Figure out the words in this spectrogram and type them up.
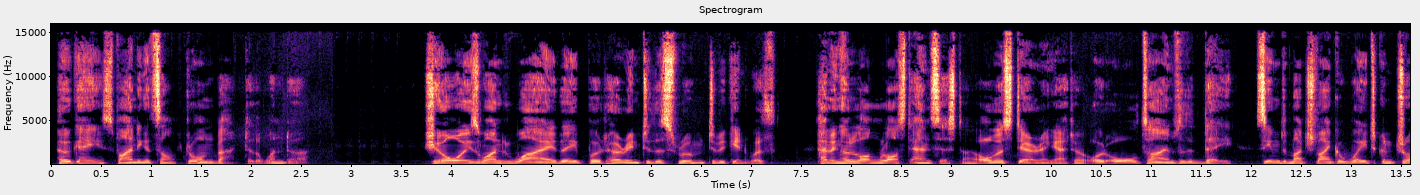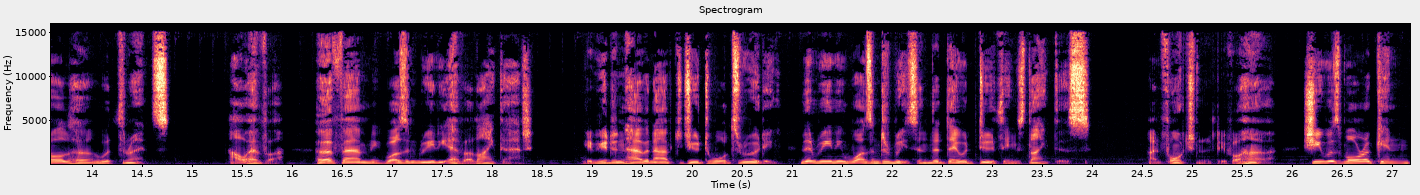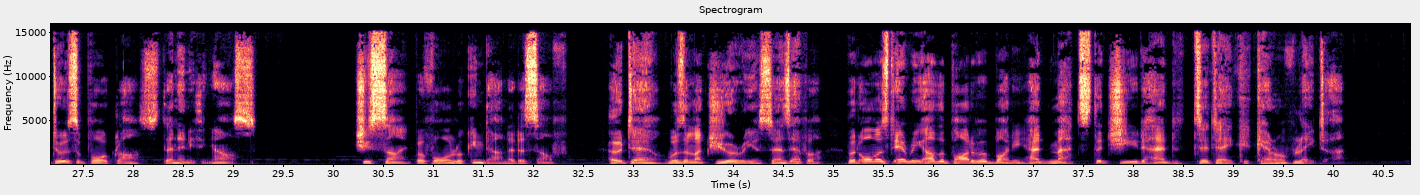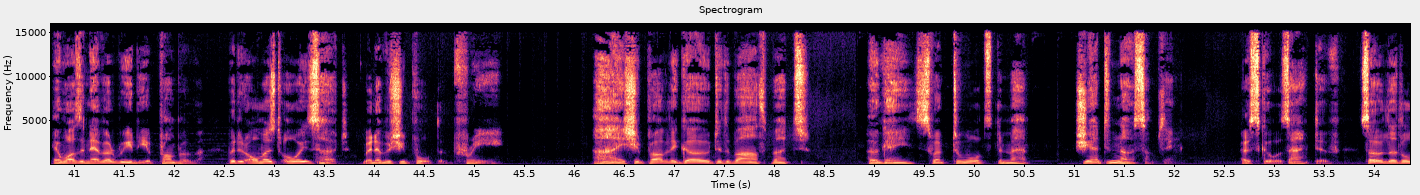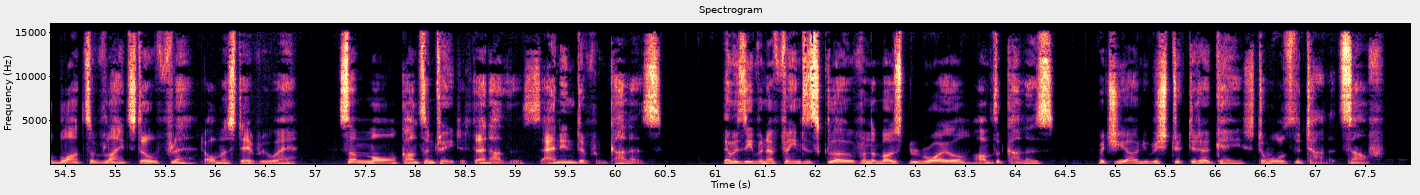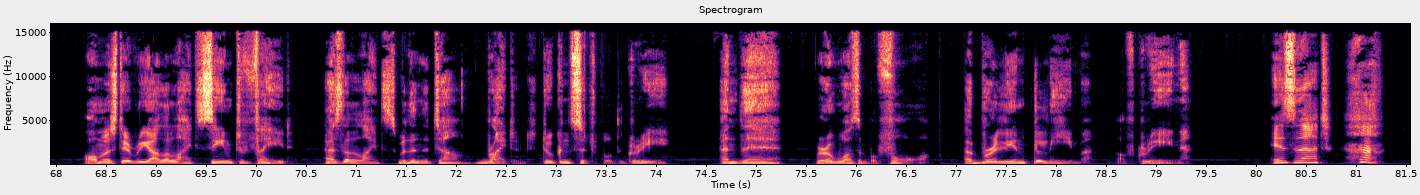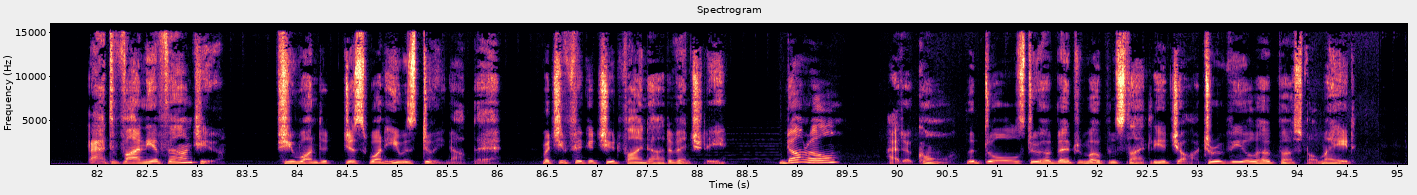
Her gaze finding itself drawn back to the window. She always wondered why they put her into this room to begin with. Having her long lost ancestor almost staring at her at all times of the day seemed much like a way to control her with threats. However, her family wasn't really ever like that. If you didn't have an aptitude towards rooting, there really wasn't a reason that they would do things like this. Unfortunately for her, she was more akin to a support class than anything else. She sighed before looking down at herself. Her tail was as luxurious as ever, but almost every other part of her body had mats that she'd had to take care of later. It wasn't ever really a problem, but it almost always hurt whenever she pulled them free. I should probably go to the bath, but her gaze swept towards the map. She had to know something. Her skill was active, so little blots of light still flared almost everywhere, some more concentrated than others and in different colors. There was even a faintest glow from the most royal of the colors, but she only restricted her gaze towards the town itself. Almost every other light seemed to fade as the lights within the town brightened to a considerable degree. And there, where it wasn't before, a brilliant gleam of green. Is that? Huh. Glad to finally have found you. She wondered just what he was doing out there, but she figured she'd find out eventually. Doral had a call. The doors to her bedroom opened slightly ajar to reveal her personal maid.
